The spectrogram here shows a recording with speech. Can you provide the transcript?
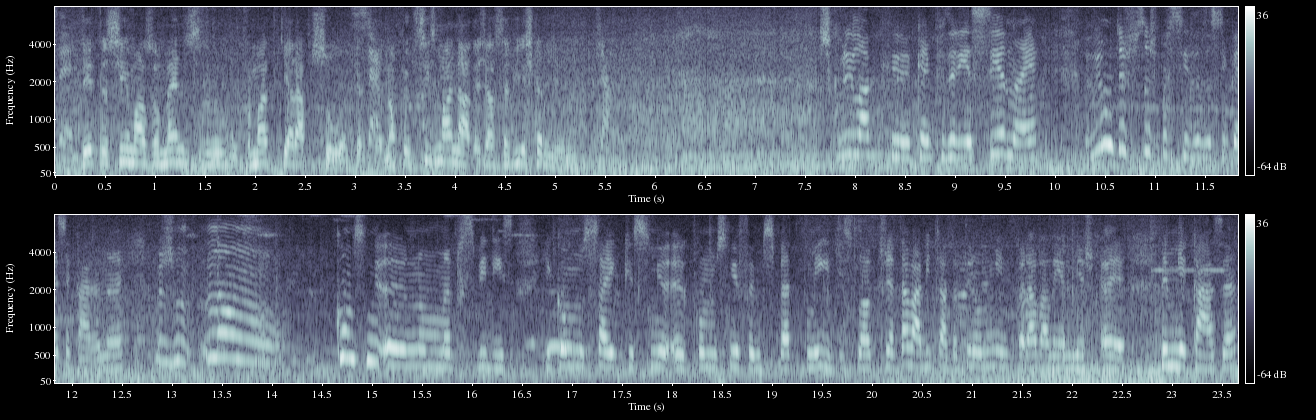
Sim. dê-te assim mais ou menos o formato que era a pessoa. Quer dizer, não foi preciso mais nada, já sabias que era eu, não? Já. Descobri logo que quem poderia ser, não é? Havia muitas pessoas parecidas assim com essa cara, não é? Mas não. Como o senhor, eh, não me apercebi disso e como sei que o senhor, eh, como o senhor foi muito simpático comigo e disse logo que já estava habituado a ter um menino que parava ali a minha, eh, na minha casa,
